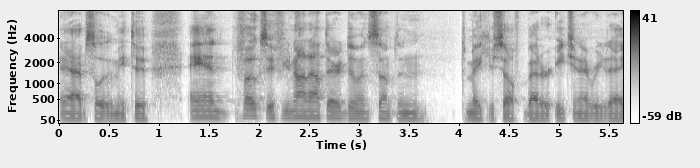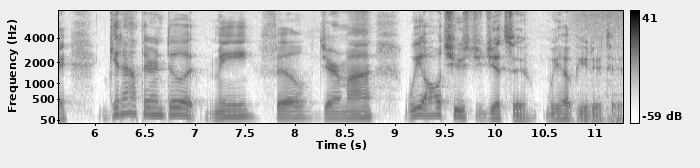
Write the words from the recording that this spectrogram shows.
Yeah, absolutely. Me too. And folks, if you're not out there doing something to make yourself better each and every day, get out there and do it. Me, Phil, Jeremiah, we all choose jujitsu. We hope you do too.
